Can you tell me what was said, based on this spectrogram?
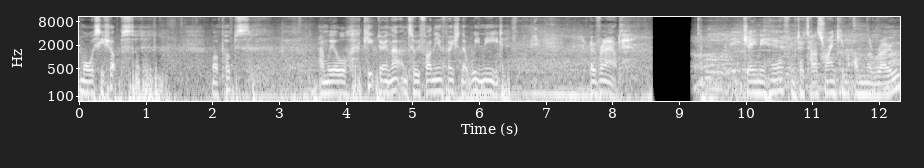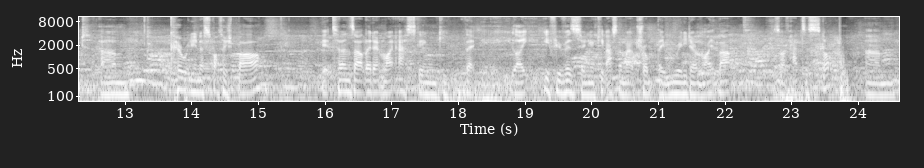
more whiskey shops, more pubs, and we'll keep doing that until we find the information that we need. Over and out. Jamie here from Totalus Rankium on the road. Um, currently in a Scottish bar. It turns out they don't like asking that, like, if you're visiting and keep asking about Trump, they really don't like that. So I've had to stop. Um,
